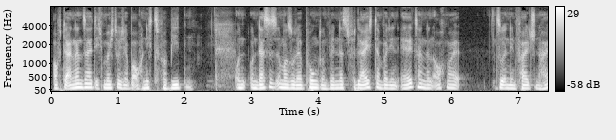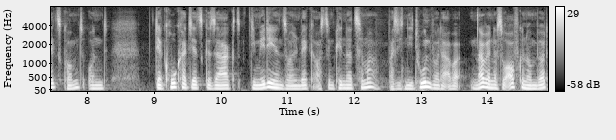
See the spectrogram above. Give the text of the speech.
Auf der anderen Seite, ich möchte euch aber auch nichts verbieten. Und, und das ist immer so der Punkt. Und wenn das vielleicht dann bei den Eltern dann auch mal so in den falschen Hals kommt und der Krug hat jetzt gesagt, die Medien sollen weg aus dem Kinderzimmer, was ich nie tun würde, aber na, wenn das so aufgenommen wird,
